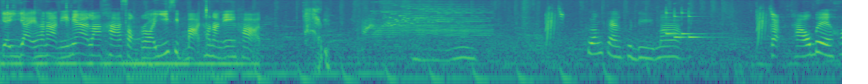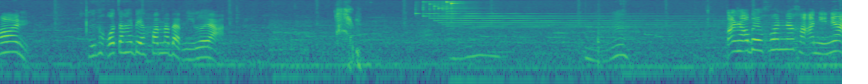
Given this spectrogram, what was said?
ใหญ่ๆ ขนาดนี้เนี่ย ราคา 220 บาทเท่านั้นเองค่ะ เครื่องแกงคือดีมากกะเท้าเบคอนเฮ้ยเขาก็จะให้เบคอนมาแบบนี้เลยอะ กระเท้าเบคอนนะคะ อันนี้เนี่ย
